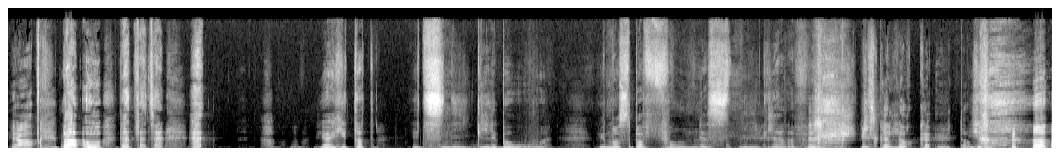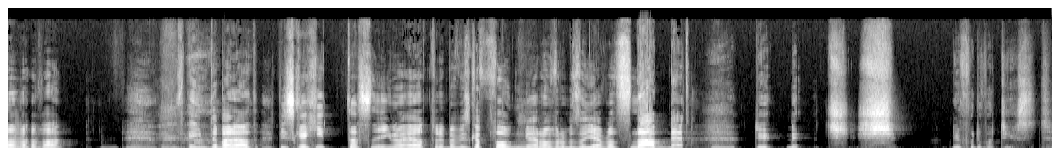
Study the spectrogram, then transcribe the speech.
Ja, Bara, åh, vänta, vänta, här. Jag har hittat ett snigelbo Vi måste bara fånga sniglarna först vi ska locka ut dem. Man bara, Inte bara att vi ska hitta sniglar och äta dem, utan vi ska fånga dem för de är så jävla snabb! Du, nu, sh, sh, nu får du vara tyst.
